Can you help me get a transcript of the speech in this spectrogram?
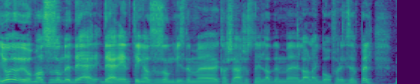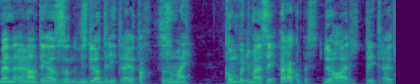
jo, jo, jo, men altså, sånn, det, er det én ting. Altså, sånn, hvis de eh, kanskje er så snille at de eh, lar deg gå, f.eks. Men en annen ting altså, sånn, hvis du har driti deg ut, da, sånn som meg Kom bort til meg og si 'Hør da, kompis. Du har driti deg ut.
